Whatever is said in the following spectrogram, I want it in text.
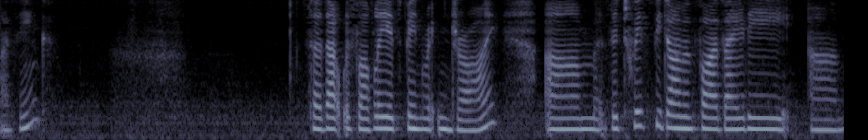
I think. So that was lovely. It's been written dry. Um, the TWSBI Diamond 580 um,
